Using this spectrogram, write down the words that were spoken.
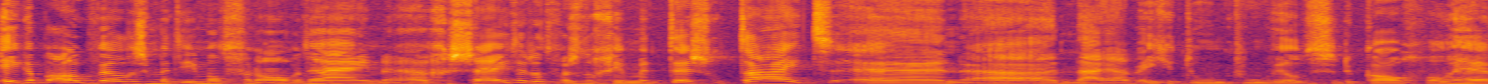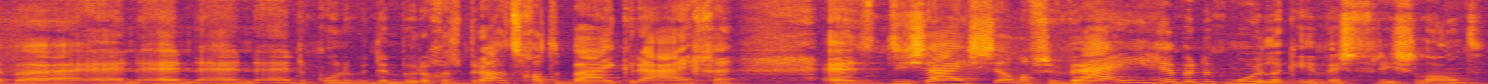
ik heb ook wel eens met iemand van Albert Heijn eh, gezeten. Dat was nog in mijn Tesseltijd. En eh, nou ja, weet je, toen, toen wilden ze de koog wel hebben. En, en, en, en dan konden we de burgers bruidschat erbij krijgen. En die zei zelfs wij hebben het moeilijk in West-Friesland.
